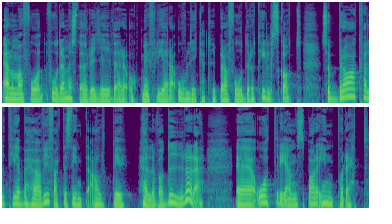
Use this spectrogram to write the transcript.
än om man får fodrar med större givor och med flera olika typer av foder och tillskott. Så bra kvalitet behöver ju faktiskt inte alltid heller vara dyrare. Eh, återigen, spara in på rätt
